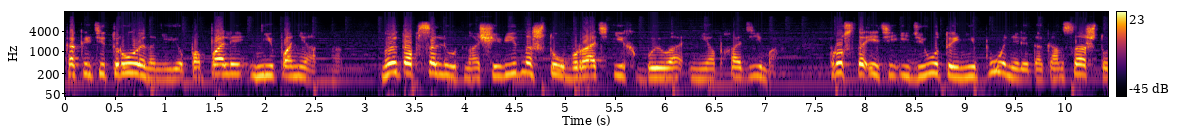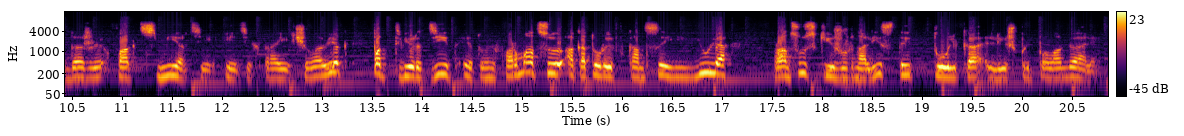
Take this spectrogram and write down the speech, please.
Как эти трое на нее попали, непонятно. Но это абсолютно очевидно, что убрать их было необходимо. Просто эти идиоты не поняли до конца, что даже факт смерти этих троих человек подтвердит эту информацию, о которой в конце июля французские журналисты только лишь предполагали –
